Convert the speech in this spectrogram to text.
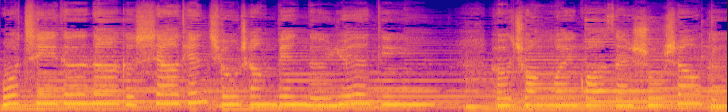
我记得那个夏天球场边的约定和窗外挂在树梢的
